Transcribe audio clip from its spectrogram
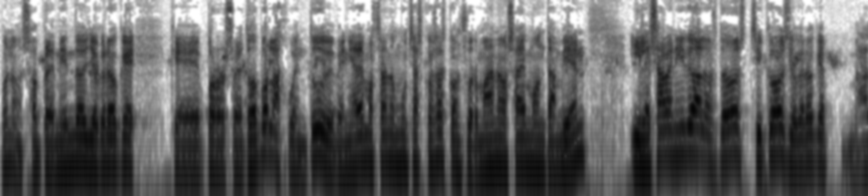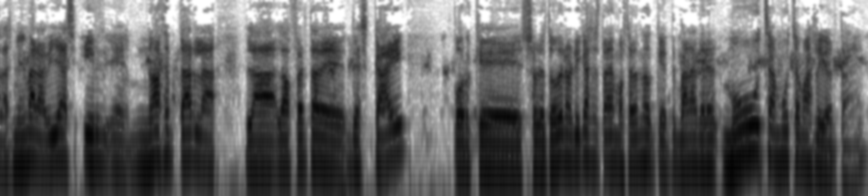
bueno, sorprendiendo yo creo que, que por, sobre todo por la juventud, venía demostrando muchas cosas con su hermano Simon también, y les ha venido a los dos chicos, yo creo que a las mil maravillas, ir eh, no aceptar la, la, la oferta de, de Sky, porque sobre todo en Orica se está demostrando que van a tener mucha, mucha más libertad. ¿eh?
